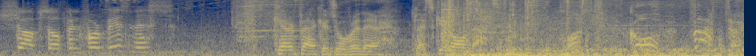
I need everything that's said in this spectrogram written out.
Shop's open for business. Care package over there. Let's get on that. Must go faster.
